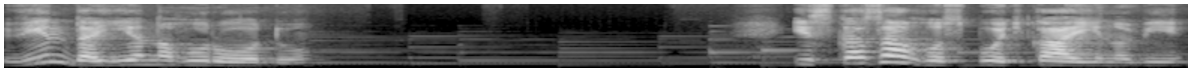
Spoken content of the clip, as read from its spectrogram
Він дає нагороду. І сказав Господь Каїнові,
